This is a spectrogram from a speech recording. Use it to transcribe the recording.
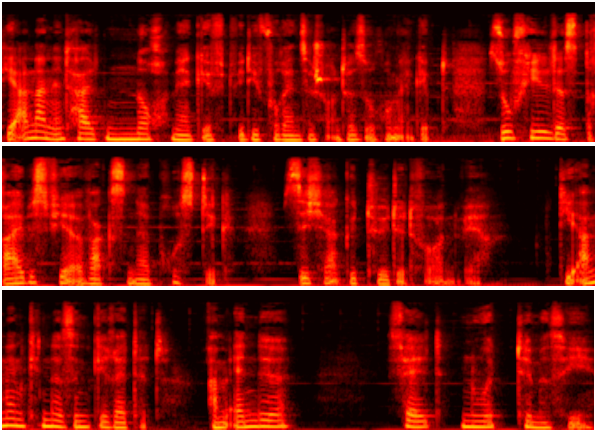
Die anderen enthalten noch mehr Gift, wie die forensische Untersuchung ergibt. So viel, dass drei bis vier Erwachsene pro Stick sicher getötet worden wären. Die anderen Kinder sind gerettet. Am Ende fällt nur Timothy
